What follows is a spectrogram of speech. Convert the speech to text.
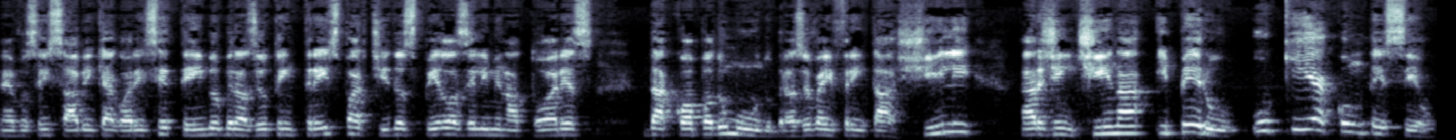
Né, vocês sabem que agora em setembro o Brasil tem três partidas pelas eliminatórias da Copa do Mundo. O Brasil vai enfrentar Chile, Argentina e Peru. O que aconteceu?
